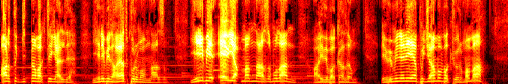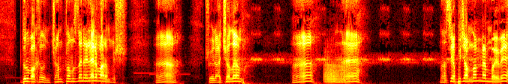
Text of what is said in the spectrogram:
Artık gitme vakti geldi. Yeni bir hayat kurmam lazım. Yeni bir ev yapmam lazım ulan. Haydi bakalım. Evimi nereye yapacağımı bakıyorum ama. Dur bakalım çantamızda neler varmış. Ha, şöyle açalım. Ha, ne? Nasıl yapacağım lan ben bu evi?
